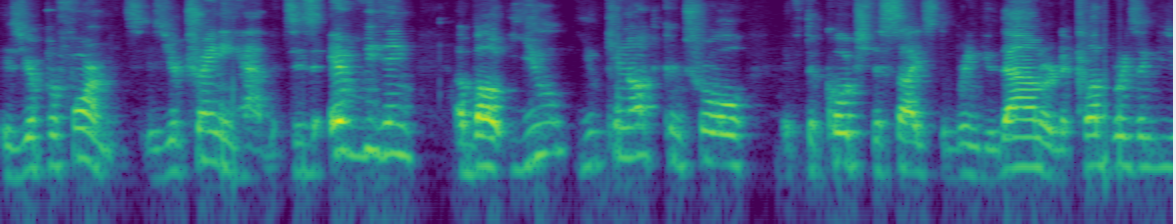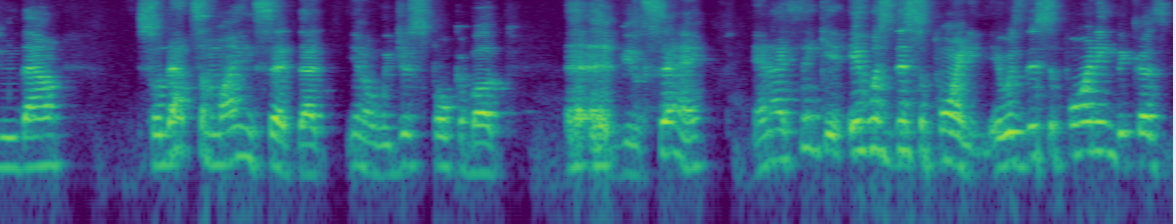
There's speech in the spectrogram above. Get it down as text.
is your performance, is your training habits, is everything about you. You cannot control if the coach decides to bring you down or the club brings you down. so that's a mindset that you know we just spoke about Vilsaint, and I think it, it was disappointing. It was disappointing because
